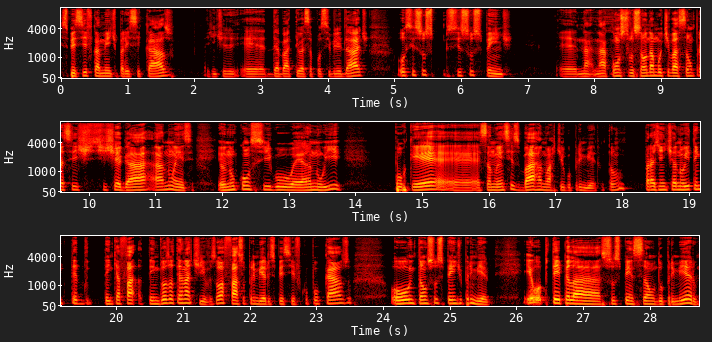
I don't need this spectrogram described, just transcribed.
especificamente para esse caso, a gente é, debateu essa possibilidade, ou se, sus se suspende é, na, na, construção da motivação para se, se, chegar à anuência. Eu não consigo é, anuir porque é, essa anuência esbarra no artigo 1 Então, para a gente anuir, tem que ter tem, que tem duas alternativas. Ou afasta o primeiro específico por caso, ou então suspende o primeiro. Eu optei pela suspensão do primeiro,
